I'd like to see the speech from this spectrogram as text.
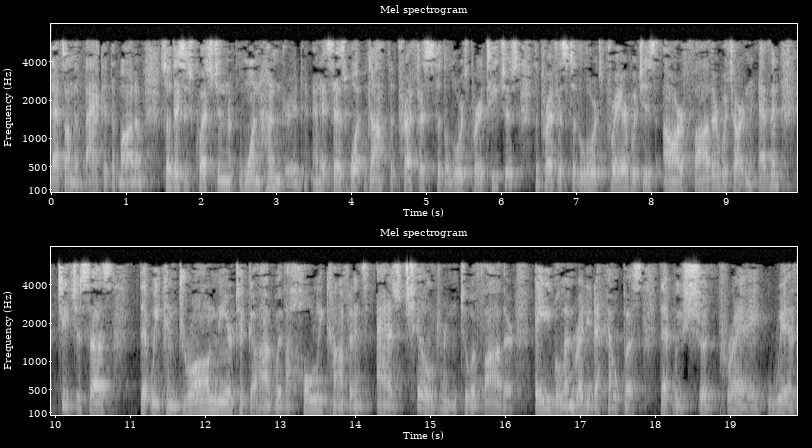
That's on the back at the bottom. So this is question 100, and it says, What doth the preface to the Lord's Prayer teach us? The preface to the Lord's Prayer, which is Our Father, which art in heaven, teaches us that we can draw near to God with a holy confidence as children to a Father, able and ready to help us, that we should pray with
